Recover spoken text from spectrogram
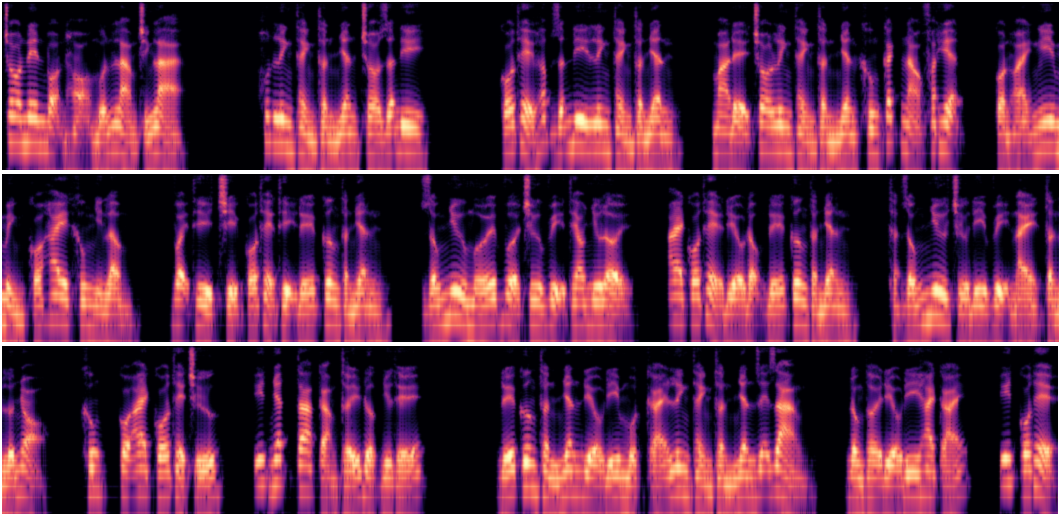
cho nên bọn họ muốn làm chính là hút linh thành thần nhân cho dẫn đi. Có thể hấp dẫn đi linh thành thần nhân, mà để cho linh thành thần nhân không cách nào phát hiện, còn hoài nghi mình có hay không nhìn lầm vậy thì chỉ có thể thị đế cương thần nhân, giống như mới vừa chư vị theo như lời, ai có thể điều động đế cương thần nhân, thật giống như trừ đi vị này tần lớn nhỏ, không có ai có thể chứ, ít nhất ta cảm thấy được như thế. Đế cương thần nhân điều đi một cái linh thành thần nhân dễ dàng, đồng thời điều đi hai cái, ít có thể,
